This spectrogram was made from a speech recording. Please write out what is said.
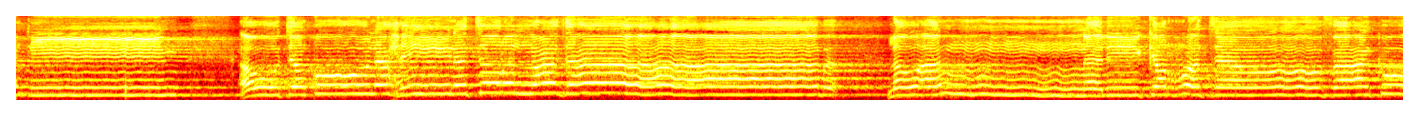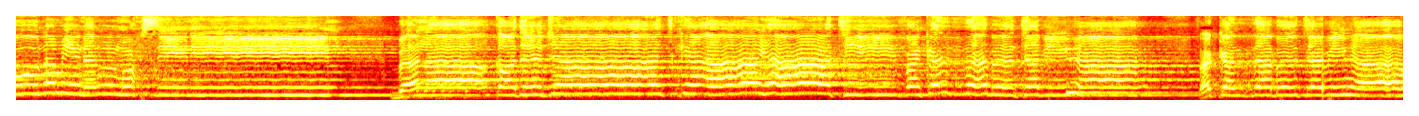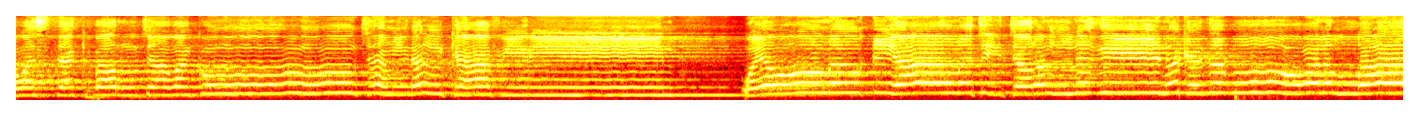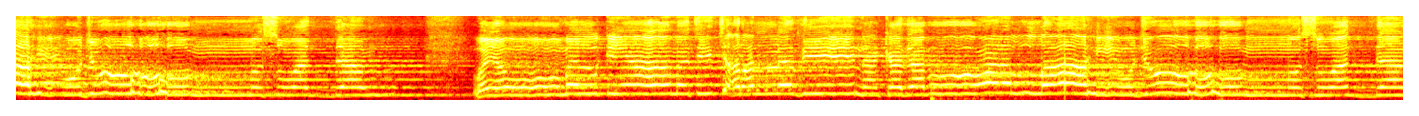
المتقين أو تقول حين ترى العذاب لو أن لي كرة فأكون من المحسنين بلى قد جاءتك آياتي فكذبت بها فكذبت بها واستكبرت وكنت من الكافرين. ويوم القيامة ترى الذين كذبوا على الله وجوههم مسودة. ويوم القيامة ترى الذين كذبوا على الله وجوههم مسودة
